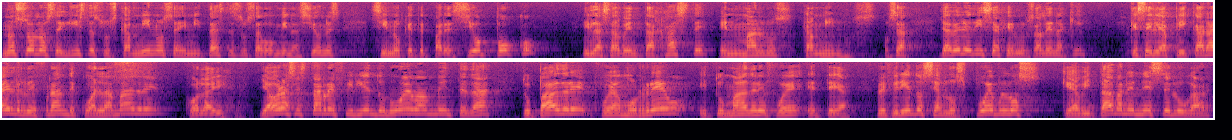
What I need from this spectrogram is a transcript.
No solo seguiste sus caminos e imitaste sus abominaciones, sino que te pareció poco y las aventajaste en malos caminos. O sea, Yahvé le dice a Jerusalén aquí que se le aplicará el refrán de cual la madre, con la hija. Y ahora se está refiriendo nuevamente, da tu padre fue amorreo y tu madre fue etea, refiriéndose a los pueblos que habitaban en ese lugar,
